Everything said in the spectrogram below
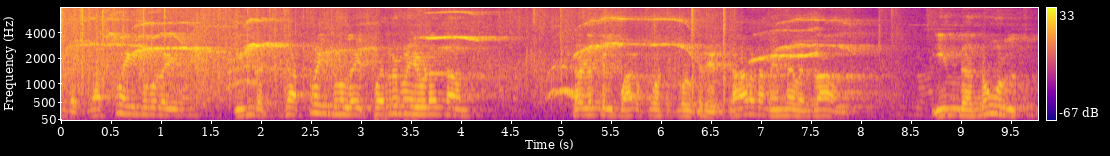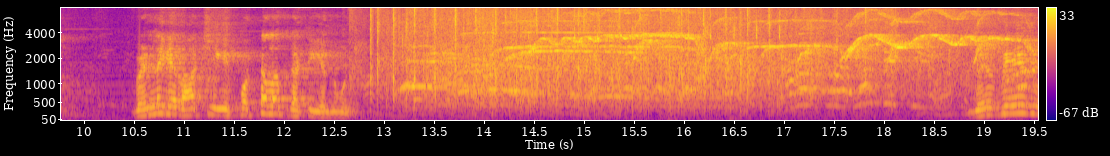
இந்த கற்றை நூலை இந்த கற்றை நூலை பெருமையுடன் நான் கழுத்தில் பா- போட்டுக் கொள்கிறேன். காரணம் என்னவென்றால் இந்த நூல் வெள்ளையர் ஆட்சியை பொட்டலம் கட்டிய நூல் வெவ்வேறு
